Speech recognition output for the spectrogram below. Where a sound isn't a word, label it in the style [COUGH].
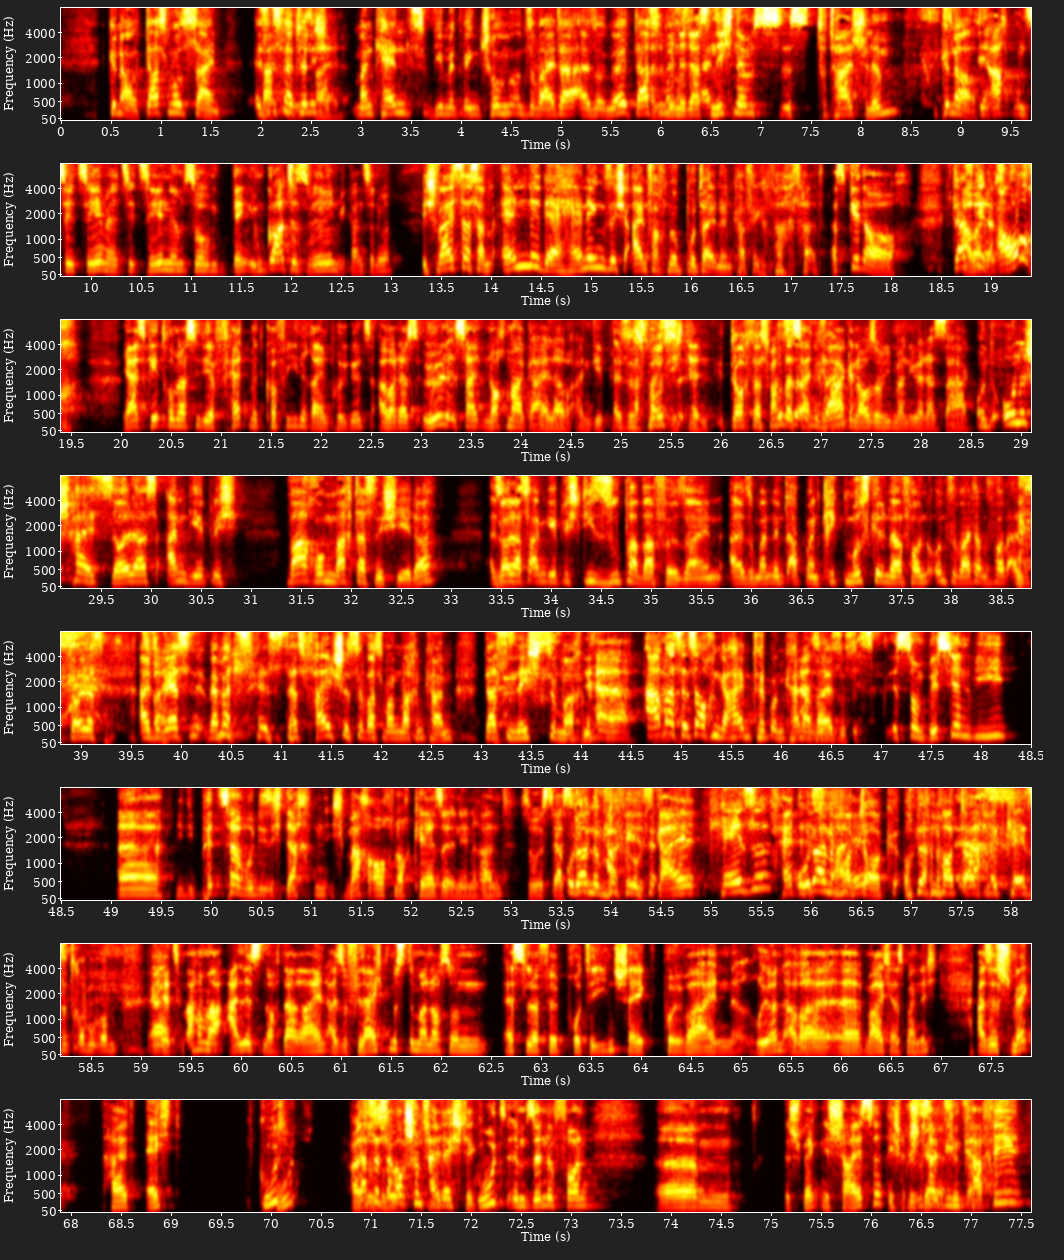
genau, das muss sein. Es das ist natürlich, man kennt's, wie mit Wing Chun und so weiter. Also, ne, das Also, wenn du das nicht nimmst, ist total schlimm. Genau. C8 und C10, wenn du C10 nimmst, so denk um Gottes Willen, wie kannst du nur? Ich weiß, dass am Ende der Henning sich einfach nur Butter in den Kaffee gemacht hat. Das geht auch. Das Aber geht das, auch? Ja, es geht darum, dass du dir Fett mit Koffein reinprügelst, aber das Öl ist halt noch mal geiler angeblich. Also Was muss, weiß ich denn? Doch, das ich muss das halt klar genauso, wie man über das sagt. Und ohne Scheiß soll das angeblich, warum macht das nicht jeder? Soll mhm. das angeblich die Superwaffe sein? Also man nimmt ab, man kriegt Muskeln davon und so weiter und so fort. Also soll das, [LAUGHS] also wär's, wenn man es ist das Falscheste, was man machen kann, das nicht zu machen. [LAUGHS] Ja, Aber es ist auch ein Geheimtipp und keiner also weiß es. Es ist so ein bisschen wie äh, wie die Pizza, wo die sich dachten, ich mache auch noch Käse in den Rand. So ist das. Oder eine Kaffee ist geil. Käse Fett oder ein. Hotdog oder ein Hotdog ja. mit Käse drumherum. Ja. Jetzt machen wir alles noch da rein. Also vielleicht müsste man noch so einen Esslöffel Proteinshake-Pulver einrühren, aber äh, mache ich erstmal nicht. Also es schmeckt halt echt gut. gut. Also das ist so auch schon halt verdächtig. Halt gut im Sinne von ähm, es schmeckt nicht scheiße. Ich es ist halt wie ein Kaffee.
